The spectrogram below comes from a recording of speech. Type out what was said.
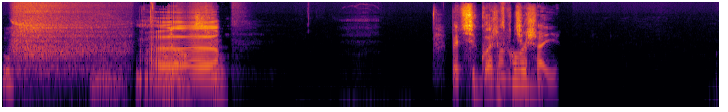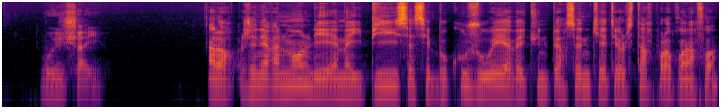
Ouf. Euh, bah, tu sais quoi, j'ai envie de dire Shai. Oui, Shai. Alors, généralement, les MIP, ça s'est beaucoup joué avec une personne qui a été All-Star pour la première fois.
